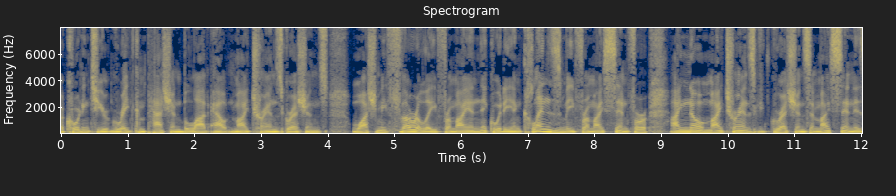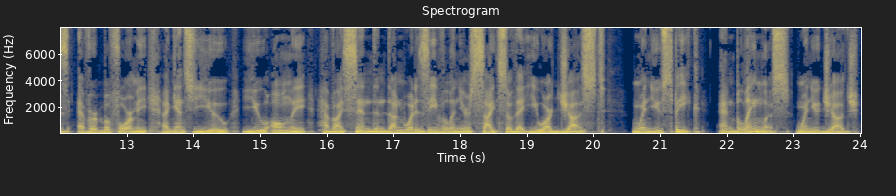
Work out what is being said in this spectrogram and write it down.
according to your great compassion, blot out my transgressions. Wash me thoroughly from my iniquity and cleanse me from my sin, for I know my transgressions and my sin is ever before me. Against you, you only have I sinned and done what is evil in your sight, so that you are just when you speak and blameless when you judge.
